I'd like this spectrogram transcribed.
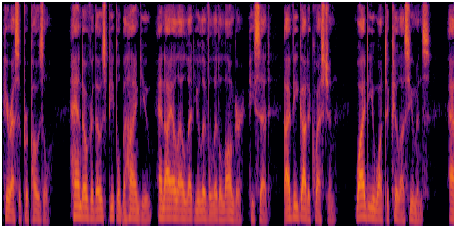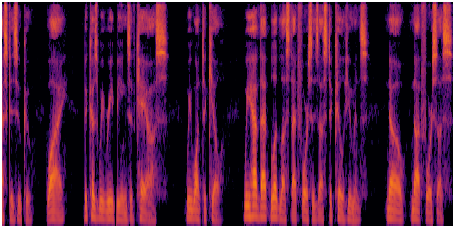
Here's a proposal. Hand over those people behind you and I'll let you live a little longer, he said. I've got a question. Why do you want to kill us humans? Asked Izuku. Why? Because we re beings of chaos. We want to kill. We have that bloodlust that forces us to kill humans. No, not force us.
